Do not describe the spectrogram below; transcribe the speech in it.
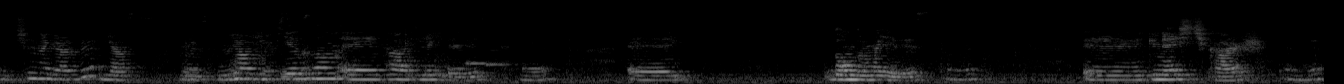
Evet. Şimdi ne geldi? Yaz Evet. mevsimi. Yaz mevsimi. Yazın e, tatile gideriz. Evet. E, dondurma yeriz. Evet. E, güneş çıkar. Evet.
